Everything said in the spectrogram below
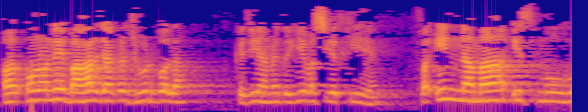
اور انہوں نے باہر جا کر جھوٹ بولا کہ جی ہمیں تو یہ وسیعت کی ہے۔ ان نما اس منہ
